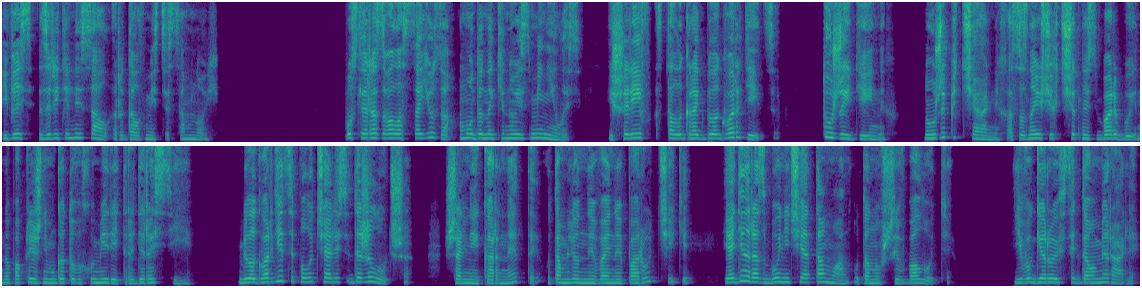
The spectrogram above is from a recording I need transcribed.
и весь зрительный зал рыдал вместе со мной. После развала Союза мода на кино изменилась, и шериф стал играть белогвардейцев, тоже идейных, но уже печальных, осознающих тщетность борьбы, но по-прежнему готовых умереть ради России. Белогвардейцы получались даже лучше. Шальные корнеты, утомленные войной поручики и один разбойничий атаман, утонувший в болоте. Его герои всегда умирали.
